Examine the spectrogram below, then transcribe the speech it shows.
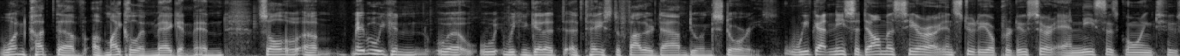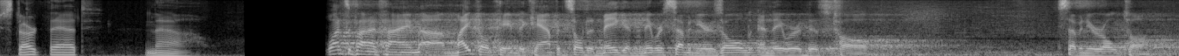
one cut of, of Michael and Megan, and so um, maybe we can uh, we we can get a, a taste of Father Dom doing stories. We've got Nisa Delmas here, our in studio producer, and Nisa's going to start that now. Once upon a time, uh, Michael came to camp, and so did Megan, and they were seven years old, and they were this tall. Seven year old tall.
